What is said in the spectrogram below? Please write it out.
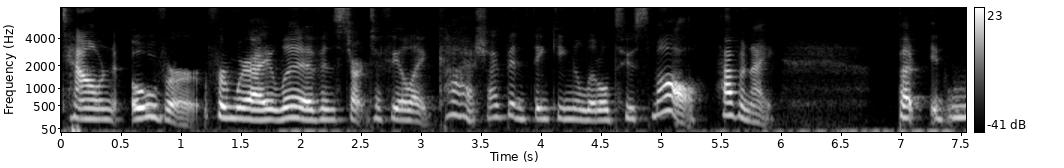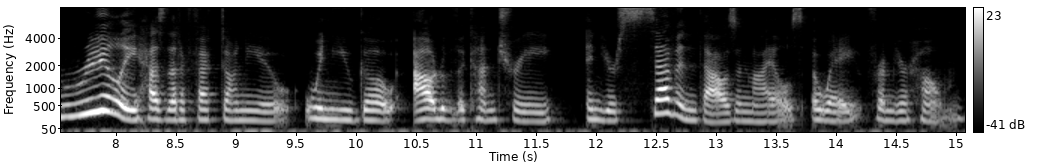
town over from where I live and start to feel like, gosh, I've been thinking a little too small, haven't I? But it really has that effect on you when you go out of the country and you're 7,000 miles away from your home.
